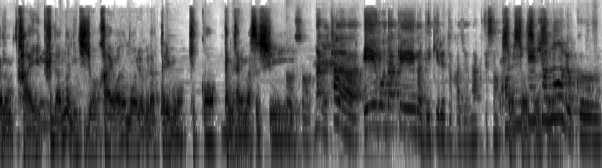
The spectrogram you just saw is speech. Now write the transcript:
あの会普段の日常会話の能力だったりも結構試されますしそうそう。なんかただ英語だけができるとかじゃなくて、そのコミュニケーション能力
